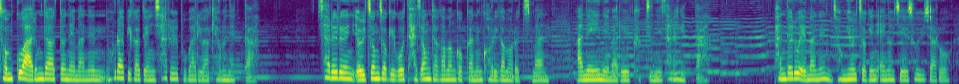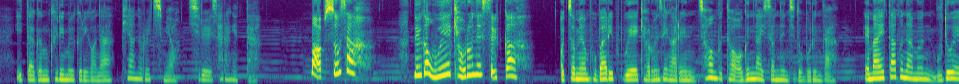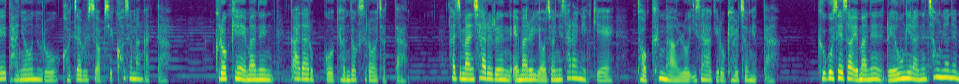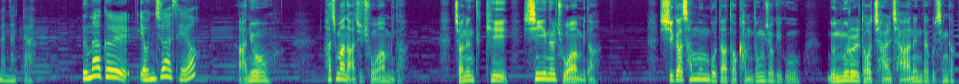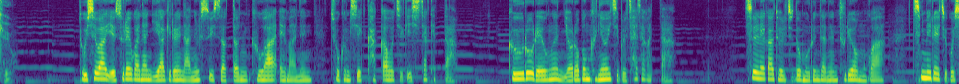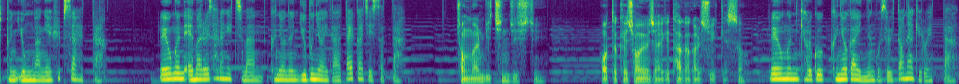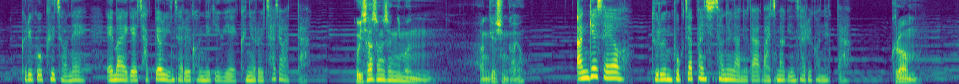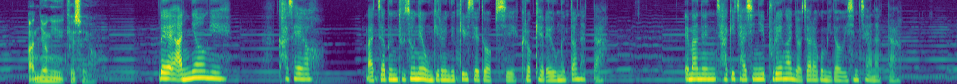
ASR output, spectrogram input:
젊고 아름다웠던 에마는 호라비가 된 샤를 보바리와 결혼했다. 샤를은 열정적이고 다정다감한 것과는 거리가 멀었지만 아내인 에마를 극진히 사랑했다. 반대로 에마는 정열적인 에너지의 소유자로 이따금 그림을 그리거나 피아노를 치며 시를 사랑했다. 맙소사! 내가 왜 결혼했을까? 어쩌면 보바리 부부의 결혼 생활은 처음부터 어긋나 있었는지도 모른다. 에마의 따분함은 무도회에 다녀온 후로 걷잡을 수 없이 커져만 갔다. 그렇게 에마는 까다롭고 변덕스러워졌다. 하지만 샤를은 에마를 여전히 사랑했기에 더 큰 마을로 이사하기로 결정했다. 그곳에서 에마는 레옹이라는 청년을 만났다. 음악을 연주하세요? 아니요. 하지만 아주 좋아합니다. 저는 특히 시인을 좋아합니다. 시가 산문보다 더 감동적이고 눈물을 더 잘 자아낸다고 생각해요. 도시와 예술에 관한 이야기를 나눌 수 있었던 그와 에마는 조금씩 가까워지기 시작했다. 그 후로 레옹은 여러 번 그녀의 집을 찾아갔다. 신뢰가 될지도 모른다는 두려움과 친밀해지고 싶은 욕망에 휩싸였다. 레옹은 에마를 사랑했지만 그녀는 유부녀에다 딸까지 있었다. 정말 미친 짓이지. 어떻게 저 여자에게 다가갈 수 있겠어? 레옹은 결국 그녀가 있는 곳을 떠나기로 했다. 그리고 그 전에 에마에게 작별 인사를 건네기 위해 그녀를 찾아왔다. 의사 선생님은 안 계신가요? 안 계세요. 둘은 복잡한 시선을 나누다 마지막 인사를 건넸다. 그럼 안녕히 계세요. 네, 안녕히 가세요. 맞잡은 두 손의 온기를 느낄 새도 없이 그렇게 레옹은 떠났다. 에마는 자기 자신이 불행한 여자라고 믿어 의심치 않았다.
